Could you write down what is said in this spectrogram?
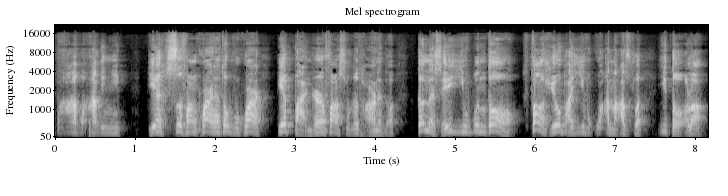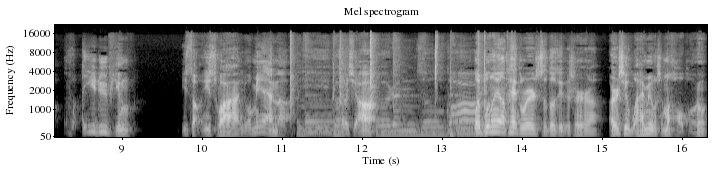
叭叭给你叠四方块，像豆腐块，叠板正放梳子堂里头，根本谁衣服不能动。放学我把衣服呱拿出穿，一抖了，咵一捋平，一整一穿，要面子，要强。我也不能让太多人知道这个事儿啊，而且我还没有什么好朋友，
